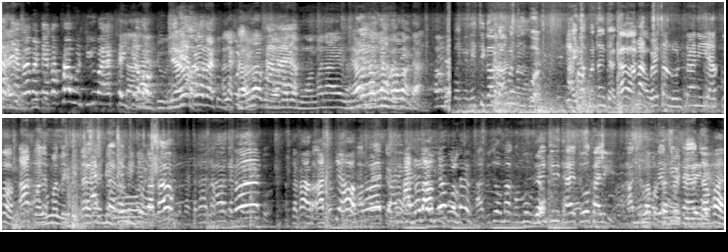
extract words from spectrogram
અરે આગળ બટે કો ખા ઊંટિયું વાળા થઈ ગયા ઊંધિયું. અરે આગળ ઊંટિયું ખવડાવો, ખાવા પતંગ નહીં ચગાવતા પતંગ કો. આ તો પતંગ ચગાવવાના અમાર. ભાઈ તો લૂંટા નહીં યાર કો આ કોલે પતંગ કેટલા બીજે વગાડો આટલું બે. આટલું લાવ અમારા ગામમાં થાય જો ખાલી ઉડેનચીરી થાય જબર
